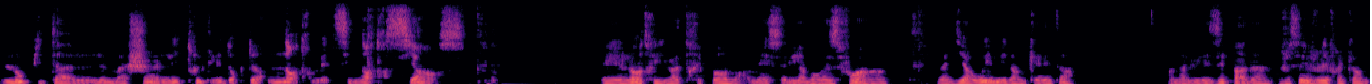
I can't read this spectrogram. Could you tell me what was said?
l'hôpital, les machins, les trucs, les docteurs, notre médecine, notre science. Et l'autre, il va te répondre, mais c'est de la mauvaise foi. Hein. Il va te dire, oui, mais dans quel état? On a vu les EHPAD. Hein. Je sais, je les fréquente,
